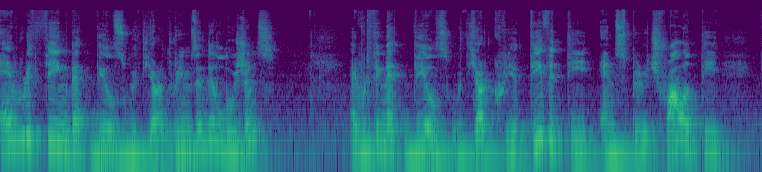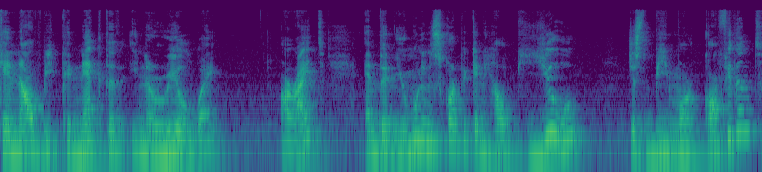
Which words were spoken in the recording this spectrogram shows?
everything that deals with your dreams and illusions everything that deals with your creativity and spirituality can now be connected in a real way. All right? And the new moon in Scorpio can help you just be more confident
